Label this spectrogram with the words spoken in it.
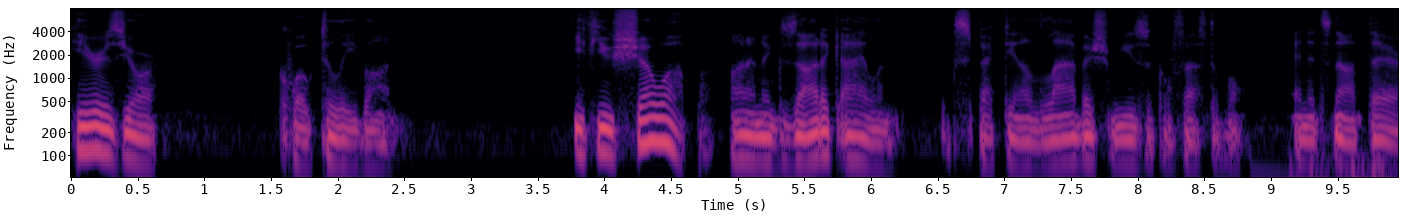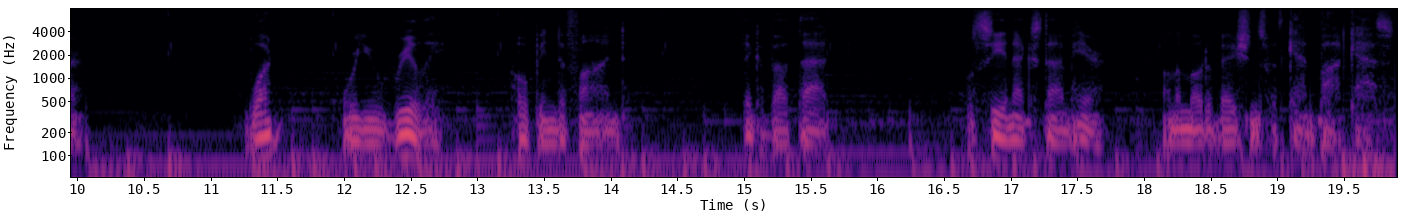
Here is your quote to leave on. If you show up on an exotic island expecting a lavish musical festival and it's not there, what were you really hoping to find? Think about that. We'll see you next time here on the Motivations with Ken podcast.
